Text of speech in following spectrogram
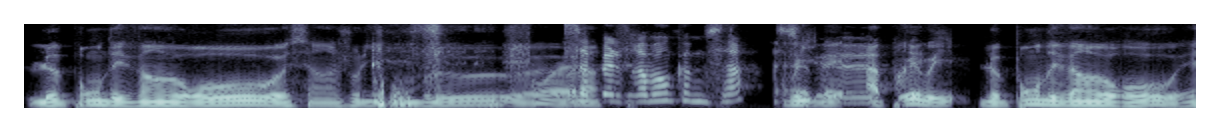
le pont des 20 euros, c'est un joli pont bleu. euh, Ça voilà. s'appelle vraiment comme ça. Oui, que- après, Oui, le pont des 20 euros, ouais,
